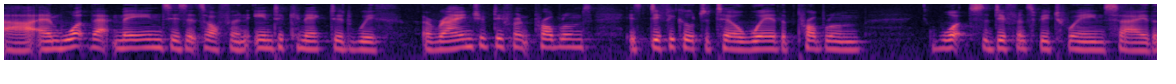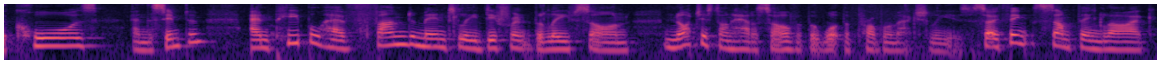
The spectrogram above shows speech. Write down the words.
uh, and what that means is it's often interconnected with a range of different problems. It's difficult to tell where the problem what's the difference between, say, the cause and the symptom. And people have fundamentally different beliefs on not just on how to solve it, but what the problem actually is. So think something like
